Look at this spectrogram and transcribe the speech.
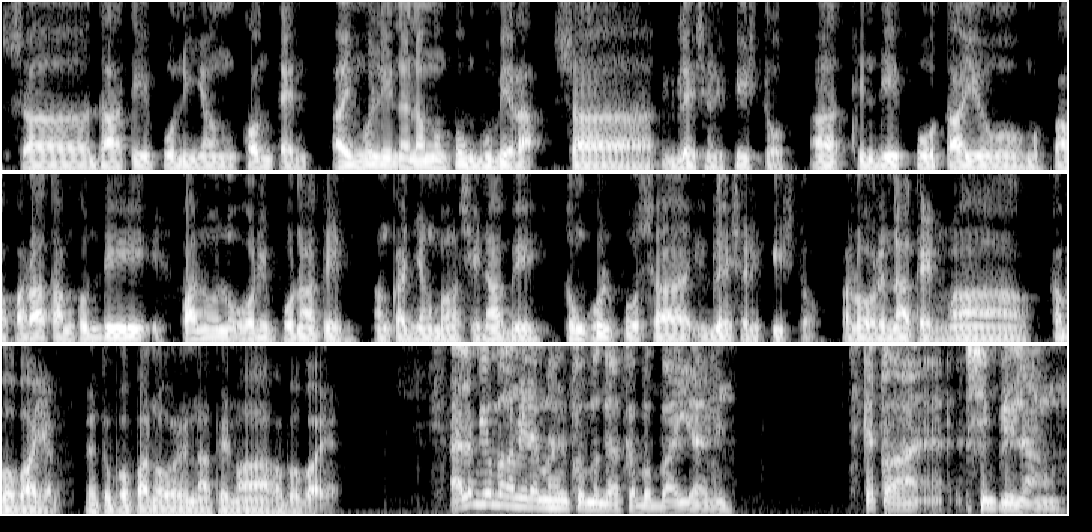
sa dati po niyang content, ay muli na naman pong bumira sa Iglesia ni Cristo. At hindi po tayo magpaparatang, kundi panonoorin po natin ang kanyang mga sinabi tungkol po sa Iglesia ni Cristo. Panoorin natin, mga kababayan. Ito po panoorin natin, mga kababayan. Alam niyo mga minamahal ko mga kababayan, ito ah, simple lang,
